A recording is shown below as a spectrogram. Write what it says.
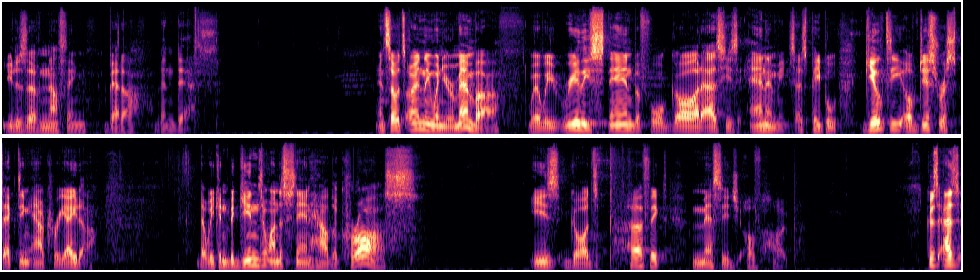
you deserve nothing better than death. And so it's only when you remember where we really stand before God as his enemies, as people guilty of disrespecting our Creator, that we can begin to understand how the cross is God's perfect message of hope. Because as,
